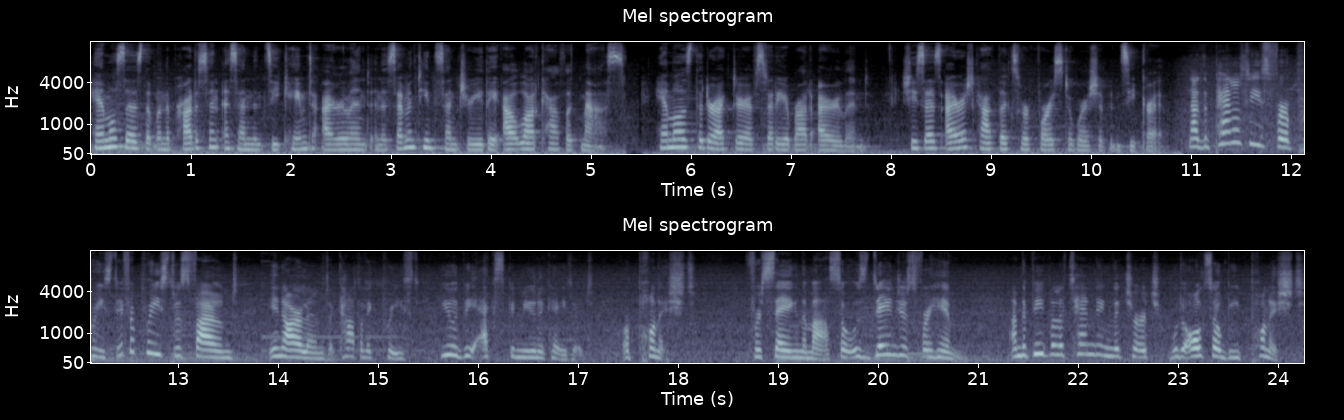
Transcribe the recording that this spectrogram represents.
Hamill says that when the Protestant ascendancy came to Ireland in the 17th century, they outlawed Catholic Mass. Hamill is the director of Study Abroad Ireland. She says Irish Catholics were forced to worship in secret. Now, the penalties for a priest, if a priest was found in Ireland, a Catholic priest, he would be excommunicated or punished for saying the Mass. So it was dangerous for him. And the people attending the church would also be punished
